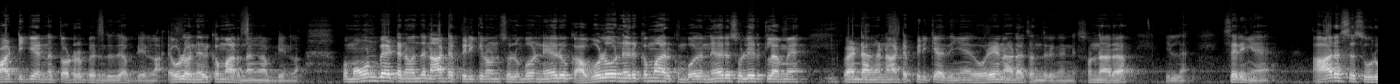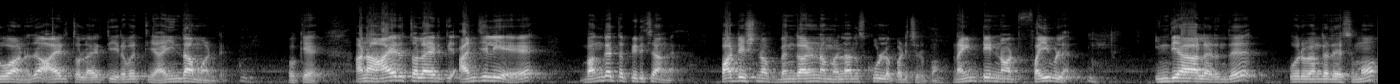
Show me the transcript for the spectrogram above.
பாட்டிக்கும் என்ன தொடர்பு இருந்தது அப்படின்லாம். எவ்வளோ நெருக்கமாக இருந்தாங்க அப்படின்லாம். இப்போ மவுண்ட் பேட்டன் வந்து நாட்டை பிரிக்கணும்னு சொல்லும்போது நேருக்கு அவ்வளோ நெருக்கமாக இருக்கும்போது நேரு சொல்லியிருக்கலாமே. வேண்டாங்க நாட்டை பிரிக்காதீங்க இது ஒரே நாடாக தந்துருங்கன்னு சொன்னாரா? இல்லை. சரிங்க. ஆர்எஸ்எஸ் உருவானது ஆயிரத்தி தொள்ளாயிரத்தி இருபத்தி ஐந்தாம் ஆண்டு. ஓகே. ஆனால் ஆயிரத்தி தொள்ளாயிரத்தி அஞ்சுலேயே வங்கத்தை பிரித்தாங்க பார்ட்டிஷன் ஆஃப் பெங்கால்னு நம்ம எல்லாரும் ஸ்கூலில் படிச்சிருப்போம். நைன்டீன் நாட் ஃபைவ்ல இந்தியாவிலேருந்து ஒரு வங்கதேசமும்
